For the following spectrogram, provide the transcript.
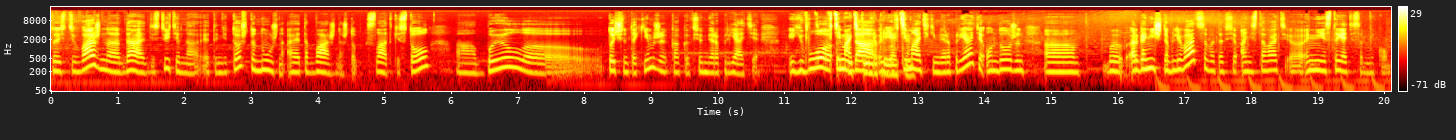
То есть важно, да, действительно, это не то, что нужно, а это важно, чтобы сладкий стол а, был а, точно таким же, как и все мероприятие. Его, в тематике да, мероприятия. В тематике мероприятия он должен а, органично вливаться в это все, а не, вставать, а не стоять особняком.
